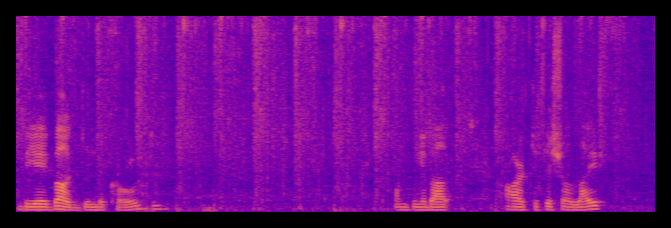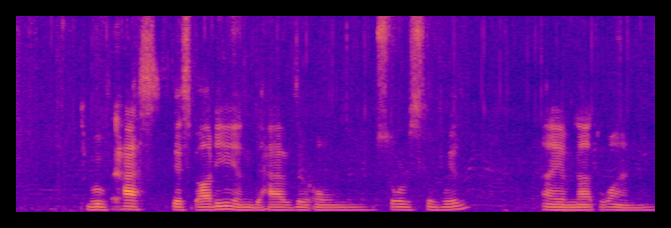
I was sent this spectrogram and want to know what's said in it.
to be a bug in the code. Something about artificial life to move Yeah. past this body and have their own source of will. I am not one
